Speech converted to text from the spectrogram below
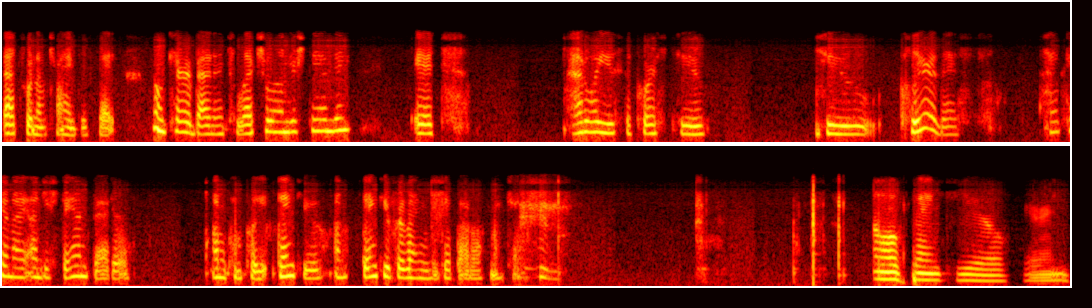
That's what I'm trying to say. I don't care about intellectual understanding. It's how do I use the course to to clear this? How can I understand better? I'm complete. Thank you. Um, thank you for letting me get that off my chest. Oh, thank you, Karen.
